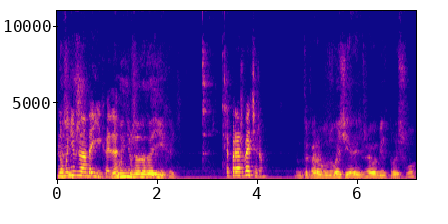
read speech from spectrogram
Ну Значить, мені вже треба їхати, Ну да? мені вже треба їхати. Тепер аж вечором. Ну, Тепер буду вечерять, вже обід пройшло.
